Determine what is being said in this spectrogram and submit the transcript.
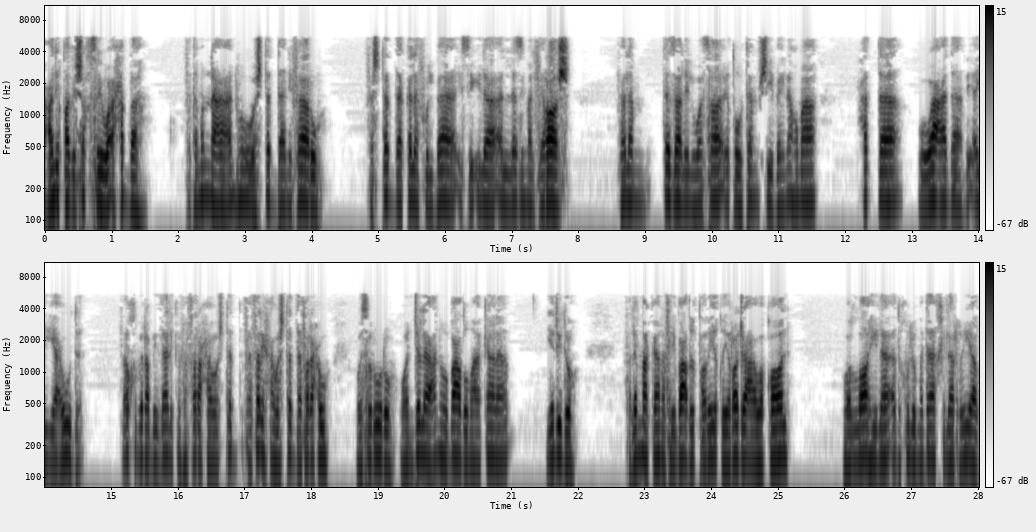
علق بشخص وأحبه فتمنع عنه واشتد نفاره فاشتد كلف البائس إلى أن لزم الفراش فلم تزل الوسائط تمشي بينهما حتى وعد بأن يعود فأخبر بذلك ففرح واشتد, ففرح واشتد فرحه وسروره وانجلى عنه بعض ما كان يجده. فلما كان في بعض الطريق رجع وقال والله لا أدخل مداخل الرياض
